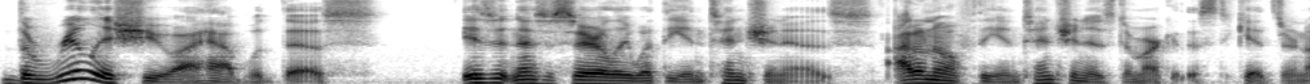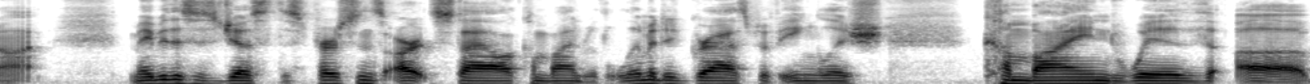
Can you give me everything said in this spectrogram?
the real issue I have with this isn't necessarily what the intention is. I don't know if the intention is to market this to kids or not. Maybe this is just this person's art style combined with limited grasp of English, combined with uh,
